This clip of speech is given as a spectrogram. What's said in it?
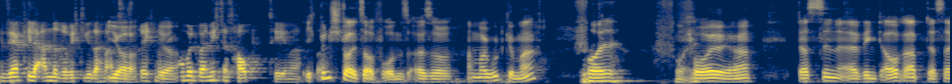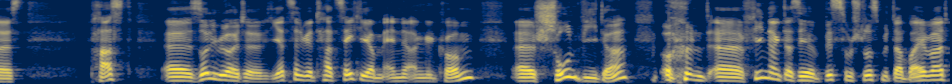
sehr viele andere wichtige Sachen ja, anzusprechen. Ja. Covid war nicht das Hauptthema. Ich so. bin stolz auf uns, also haben wir gut gemacht. Voll, voll. Voll, ja. Das äh, winkt auch ab, das heißt, passt. Äh, so, liebe Leute, jetzt sind wir tatsächlich am Ende angekommen. Äh, schon wieder. Und äh, vielen Dank, dass ihr bis zum Schluss mit dabei wart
